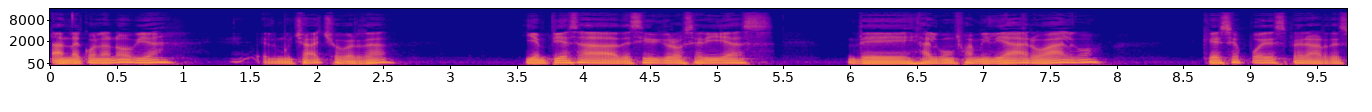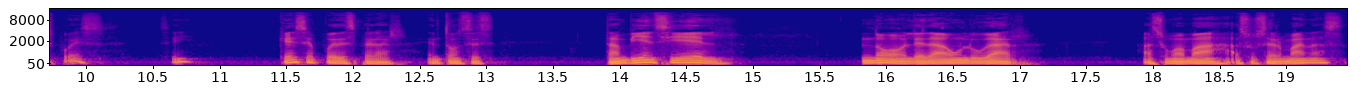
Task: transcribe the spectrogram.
anda con la novia, el muchacho, ¿verdad? Y empieza a decir groserías de algún familiar o algo. ¿Qué se puede esperar después? ¿Sí? ¿Qué se puede esperar? Entonces, también si él no le da un lugar a su mamá, a sus hermanas,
